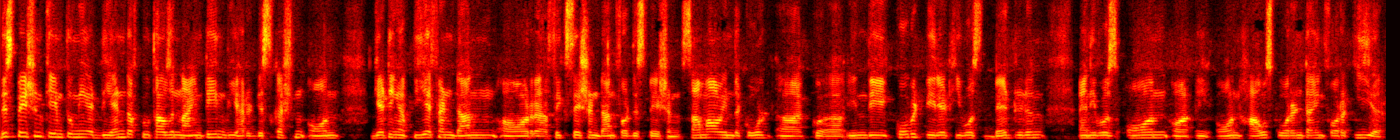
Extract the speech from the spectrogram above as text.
This patient came to me at the end of 2019. We had a discussion on getting a PFN done or fixation done for this patient. Somehow, in the cold, uh, uh, in the COVID period, he was bedridden and he was on uh, on house quarantine for a year.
